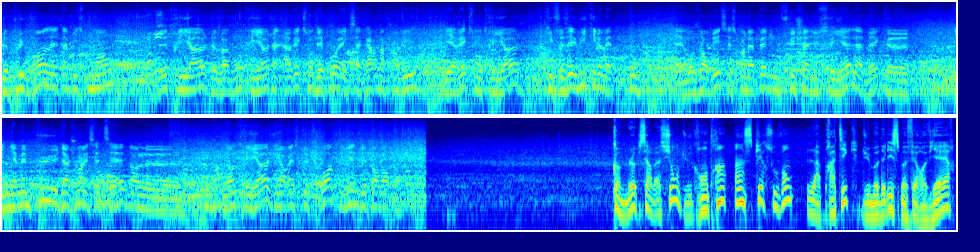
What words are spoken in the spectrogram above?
le plus grand établissement de triage, de wagon triage, avec son dépôt, avec sa gare marchandise et avec son triage qui faisait 8 km. Aujourd'hui, c'est ce qu'on appelle une friche industrielle avec... Euh, il n'y a même plus d'agents SNCF dans le, dans le triage, il en reste trois qui viennent de temps en temps. Comme l'observation du grand train inspire souvent la pratique du modélisme ferroviaire,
